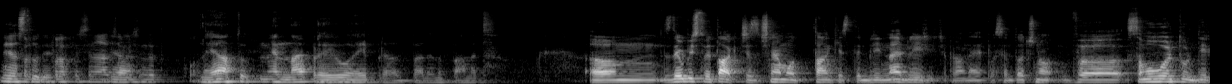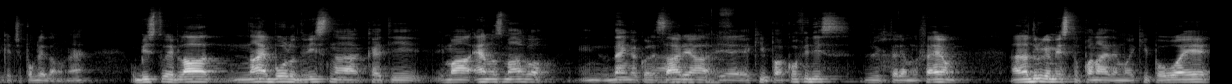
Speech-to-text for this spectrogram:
Jaz tudi. Profesionalci, Ja. ja. mislim, da tako. Ja, tudi meni najprej UAE pade na pamet. Um, zdaj v bistvu je tako, če začnemo tam, kjer ste bili najbližji, čeprav ne posebno točno, v samo World Tour dirke, če pogledamo. Ne. V bistvu je bila najbolj odvisna, kajti ima eno zmago in od enega kolesarja je ekipa Kofidis z Viktorjem Lefejem. A Na drugem mestu pa najdemo ekipo UAE,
